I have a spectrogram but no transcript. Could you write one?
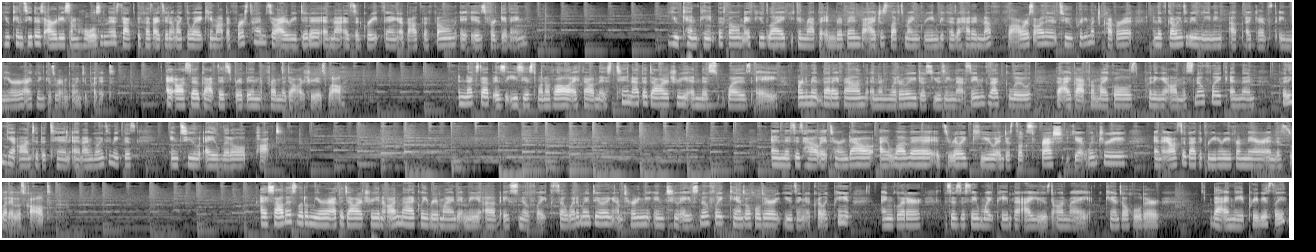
You can see there's already some holes in this. That's because I didn't like the way it came out the first time, so I redid it, and that is a great thing about the foam. It is forgiving. You can paint the foam if you'd like. You can wrap it in ribbon, but I just left mine green because I had enough flowers on it to pretty much cover it, and it's going to be leaning up against a mirror, I think is where I'm going to put it. I also got this ribbon from the Dollar Tree as well. And next up is the easiest one of all. I found this tin at the Dollar Tree and this was a ornament that I found and I'm literally just using that same exact glue that I got from Michael's, putting it on the snowflake and then putting it onto the tin and I'm going to make this into a little pot. And this is how it turned out. I love it. It's really cute and just looks fresh yet wintry. And I also got the greenery from there and this is what it was called. I saw this little mirror at the Dollar Tree and it automatically reminded me of a snowflake. So what am I doing? I'm turning it into a snowflake candle holder using acrylic paint and glitter. This is the same white paint that I used on my candle holder that I made previously.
